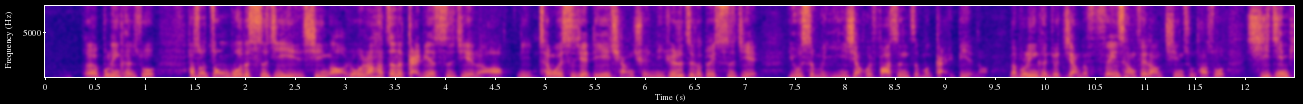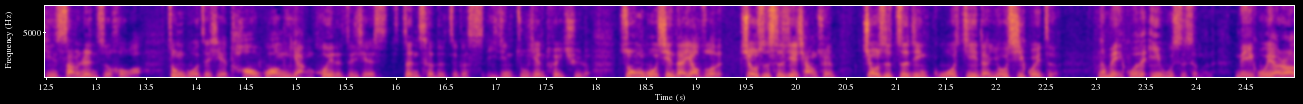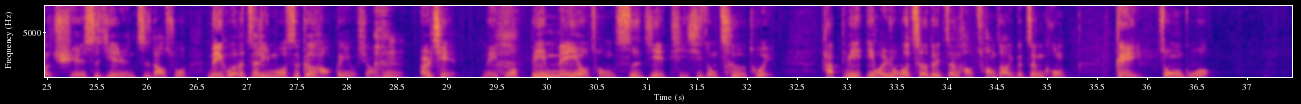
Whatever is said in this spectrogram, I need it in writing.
呃，布林肯说：“他说中国的世纪野心啊，如果让他真的改变世界了啊，你成为世界第一强权，你觉得这个对世界有什么影响？会发生怎么改变啊？”那布林肯就讲得非常非常清楚。他说：“习近平上任之后啊，中国这些韬光养晦的这些政策的这个已经逐渐退去了。中国现在要做的就是世界强权，就是制定国际的游戏规则。那美国的义务是什么呢？美国要让全世界人知道说，美国的治理模式更好、更有效率，而且。”美国并没有从世界体系中撤退，它必因为如果撤退，正好创造一个真空，给中国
